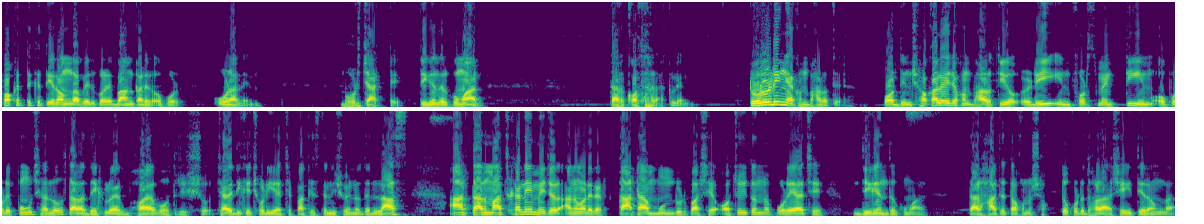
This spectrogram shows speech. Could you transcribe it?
পকেট থেকে তেরঙ্গা বের করে বাংকারের ওপর ওড়ালেন। ভোর চারটে, দিগেন্দ্র কুমার তার কথা রাখলেন। টোরোলিং এখন ভারতের। পরদিন সকালে যখন ভারতীয় রিইনফোর্সমেন্ট টিম ওপরে পৌঁছালো, তারা দেখল এক ভয়াবহ দৃশ্য। চারিদিকে ছড়িয়ে আছে পাকিস্তানি সৈন্যদের লাশ, আর তার মাঝখানে মেজর আনোয়ারের এক কাটা মুন্ডুর পাশে অচৈতন্য পড়ে আছে দিগেন্দ্র কুমার। তার হাতে তখনও শক্ত করে ধরা সেই তেরঙ্গা।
